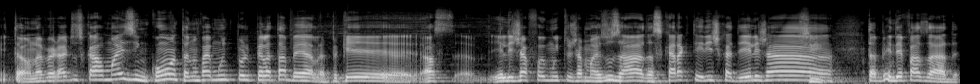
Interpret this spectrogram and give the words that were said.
Então, na verdade, os carros mais em conta não vai muito por, pela tabela, porque as, ele já foi muito já mais usado, as características dele já está bem defasada.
